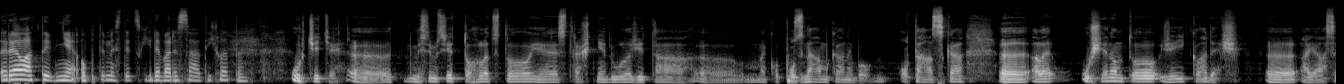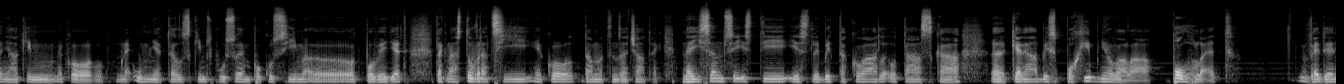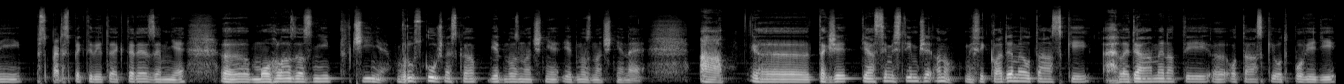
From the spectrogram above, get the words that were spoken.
relativně optimistických 90. letech. Určitě. Eh, myslím si, že tohle je strašně důležitá eh, jako poznámka nebo otázka, eh, ale už jenom to, že ji kladeš a já se nějakým jako neumětelským způsobem pokusím odpovědět, tak nás to vrací jako tam na ten začátek. Nejsem si jistý, jestli by takováhle otázka, která by spochybňovala pohled vedený z perspektivy té které země, eh, mohla zaznít v Číně. V Rusku už dneska jednoznačně, jednoznačně ne. A e, takže já si myslím, že ano, my si klademe otázky, hledáme na ty e, otázky odpovědi.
